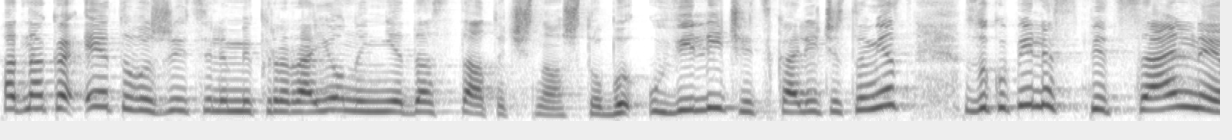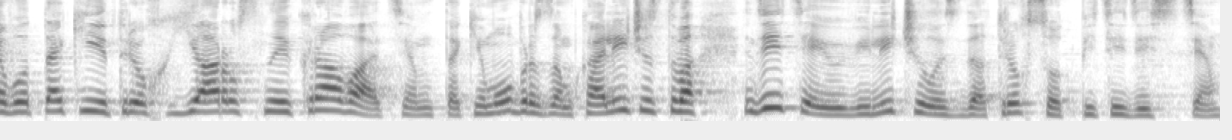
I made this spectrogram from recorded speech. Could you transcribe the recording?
Однако этого жителям микрорайона недостаточно. Чтобы увеличить количество мест, закупили специальные вот такие трехъярусные кровати. Таким образом, количество детей увеличилось до 350.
